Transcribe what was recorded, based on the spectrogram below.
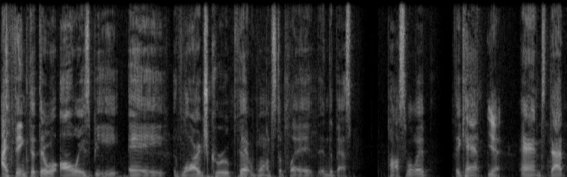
I think that there will always be a large group that wants to play in the best possible way they can. Yeah. And that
